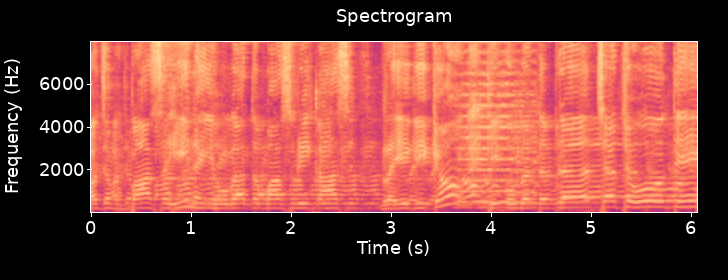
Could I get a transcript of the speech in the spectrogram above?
और जब बाँस ही नहीं होगा तो बांसुरी कहाँ से रहेगी? क्यों? कि उगत वृक्ष जो दे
